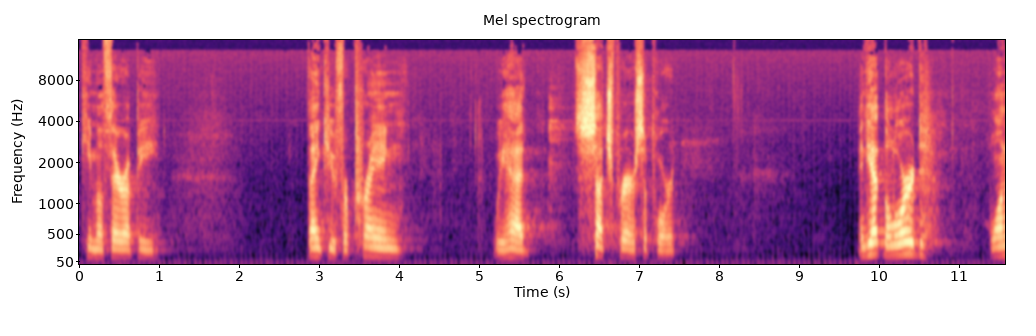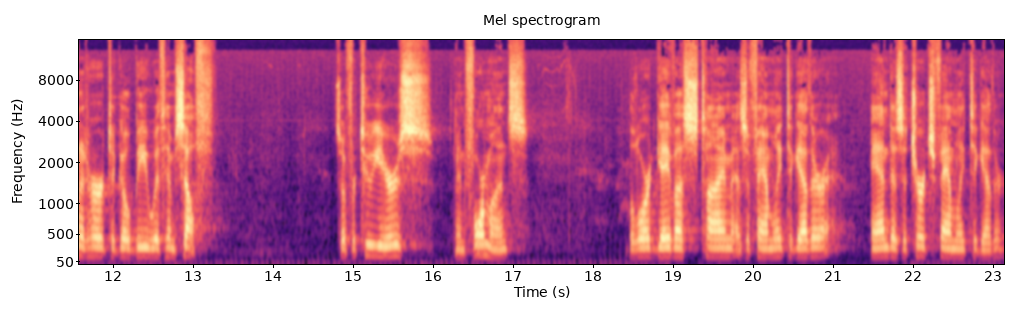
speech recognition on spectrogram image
chemotherapy. Thank you for praying. We had such prayer support. And yet the Lord wanted her to go be with Himself. So for two years and four months, the Lord gave us time as a family together and as a church family together.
